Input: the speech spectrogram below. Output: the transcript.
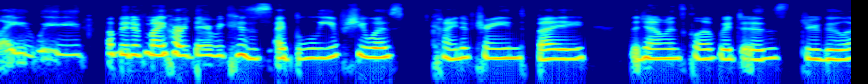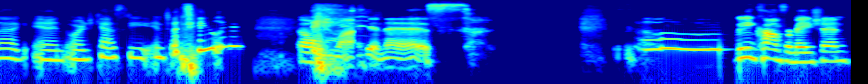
slightly a bit of my heart there because I believe she was kind of trained by the Gentleman's Club, which is Drew Gulak and Orange Cassidy and Chuck Taylor. oh my goodness. Oh, We need confirmation.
